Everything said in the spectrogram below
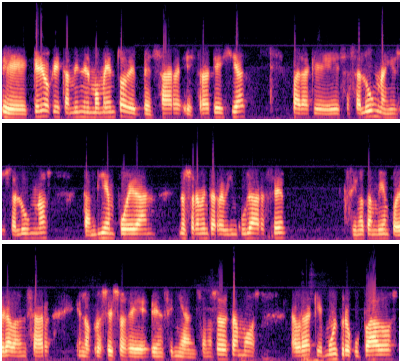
Eh, creo que es también el momento de pensar estrategias para que esas alumnas y esos alumnos también puedan no solamente revincularse, sino también poder avanzar en los procesos de enseñanza. Nosotros estamos, la verdad que muy preocupados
